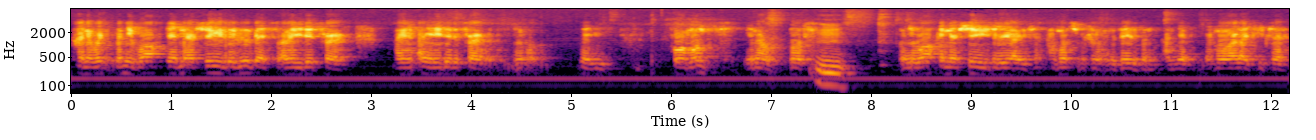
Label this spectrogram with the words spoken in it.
kind of when, when you walked in their shoes a little bit. So I only did for I, I only did it for you know maybe four months. You know, but mm. when you walk in their shoes, you realise how much of a commitment it is, and, and you're, you're more likely to,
